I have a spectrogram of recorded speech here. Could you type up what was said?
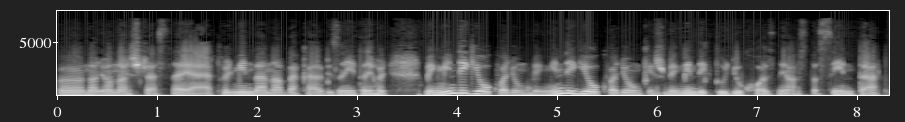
ö, nagyon nagy stresszel járt, hogy minden nap be kell bizonyítani, hogy még mindig jók vagyunk, még mindig jók vagyunk, és még mindig tudjuk hozni azt a szintet.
